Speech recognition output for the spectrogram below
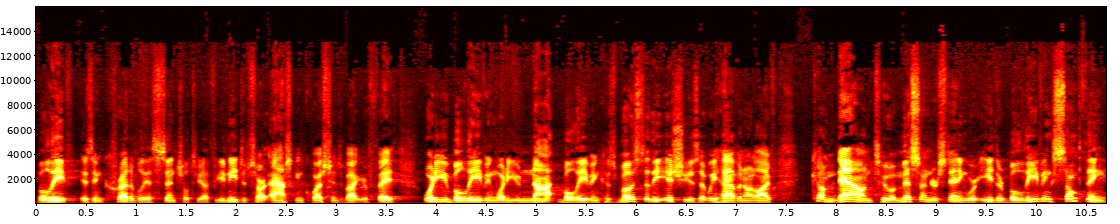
belief is incredibly essential to you. If you need to start asking questions about your faith, what are you believing? What are you not believing? Because most of the issues that we have in our life come down to a misunderstanding. We're either believing something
